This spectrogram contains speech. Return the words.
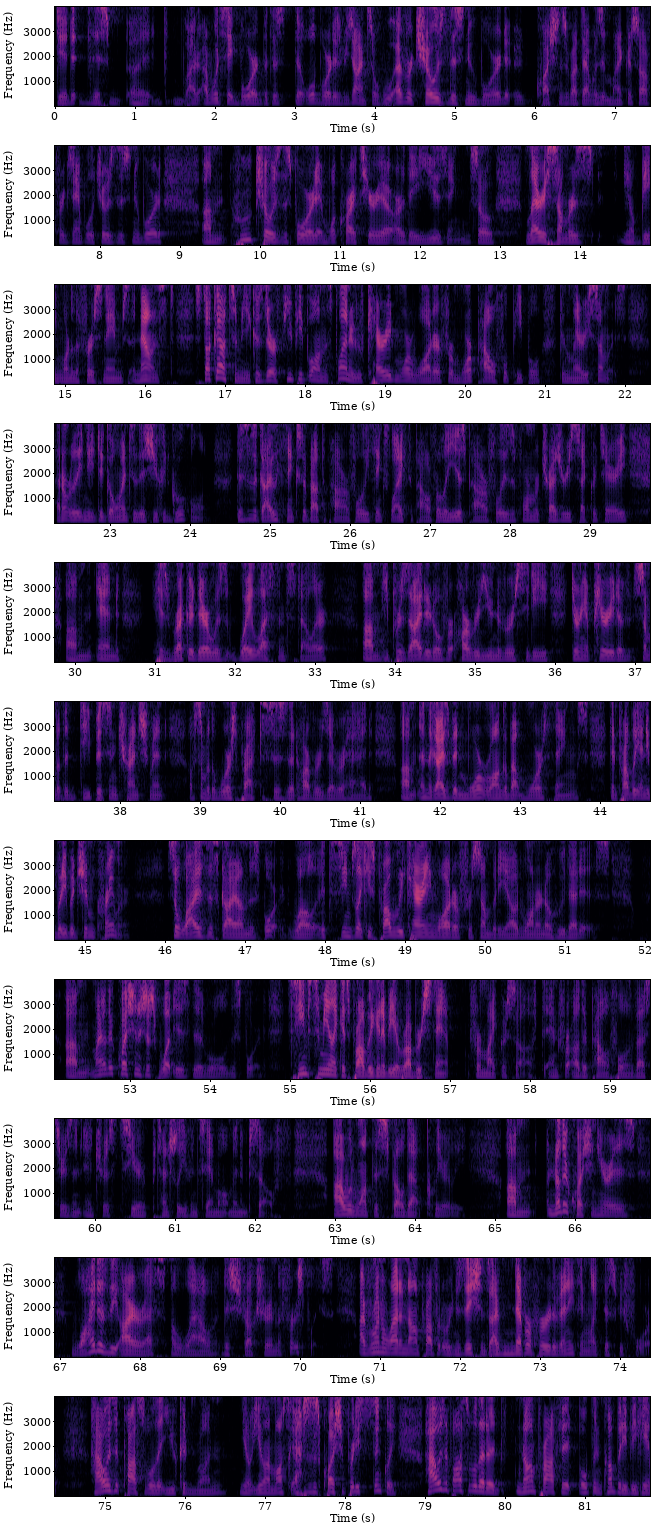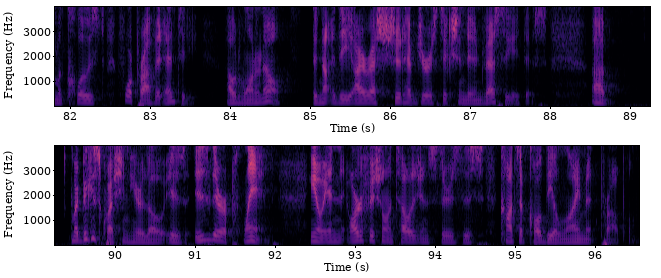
did this uh, I, I, would say board but this the old board has resigned so whoever chose this new board uh, questions about that was it microsoft for example who chose this new board um, who chose this board and what criteria are they using so larry summers you know, being one of the first names announced, stuck out to me because there are a few people on this planet who've carried more water for more powerful people than Larry Summers. I don't really need to go into this. You could Google him. This is a guy who thinks about the powerful. He thinks like the powerful. He is powerful. He's a former Treasury Secretary, um, and his record there was way less than stellar. Um, he presided over Harvard University during a period of some of the deepest entrenchment of some of the worst practices that Harvard's ever had. Um, and the guy's been more wrong about more things than probably anybody but Jim Cramer. So why is this guy on this board? Well, it seems like he's probably carrying water for somebody. I would want to know who that is. Um, my other question is just what is the role of this board? It seems to me like it's probably going to be a rubber stamp for Microsoft and for other powerful investors and interests here, potentially even Sam Altman himself. I would want this spelled out clearly. Um, another question here is why does the IRS allow this structure in the first place? I've run a lot of nonprofit organizations. I've never heard of anything like this before. How is it possible that you could run? You know, Elon Musk asked this question pretty succinctly. How is it possible that a nonprofit open company became a closed for profit entity? I would want to know. The, the IRS should have jurisdiction to investigate this. Uh, my biggest question here, though, is is there a plan? You know, in artificial intelligence, there's this concept called the alignment problem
